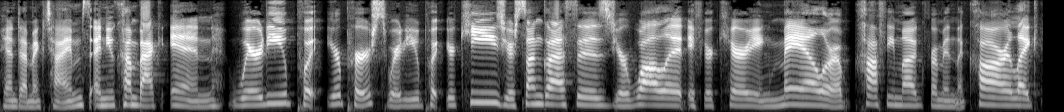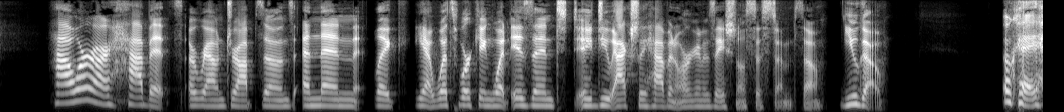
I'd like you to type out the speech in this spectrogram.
pandemic times and you come back in, where do you put your purse? Where do you put your keys, your sunglasses, your wallet? If you're carrying mail or a coffee mug from in the car, like how are our habits around drop zones? And then, like, yeah, what's working, what isn't? Do you actually have an organizational system? So you go. Okay.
